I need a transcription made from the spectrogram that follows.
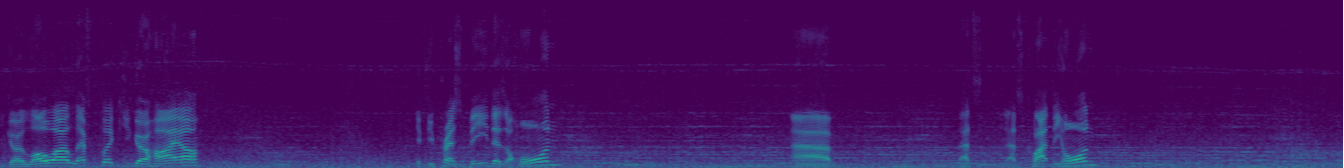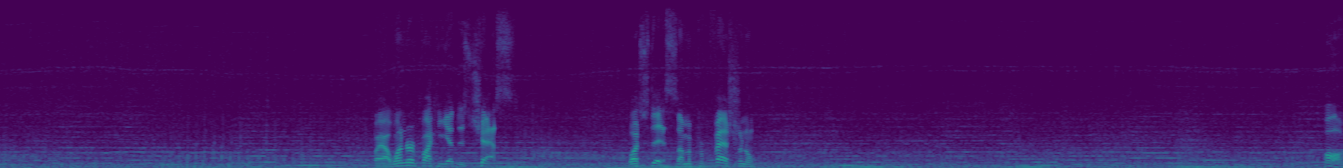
You go lower. Left click, you go higher. If you press B, there's a horn. Uh, that's that's quite the horn. Wait, I wonder if I can get this chest. Watch this, I'm a professional. Oh,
